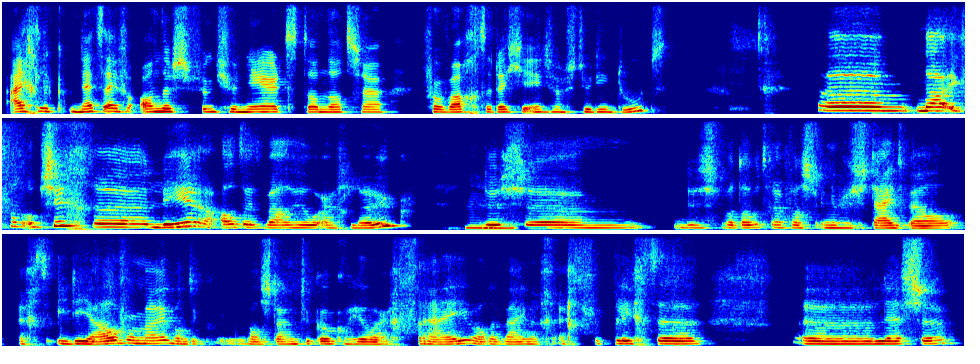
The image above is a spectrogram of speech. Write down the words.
eigenlijk net even anders functioneert dan dat ze verwachten dat je in zo'n studie doet? Ehm, nou, ik vond op zich uh, leren altijd wel heel erg leuk. Mhm. Dus um, dus wat dat betreft was de universiteit wel echt ideaal voor mij, want ik was daar natuurlijk ook al heel erg vrij. We hadden weinig echt verplichte uh, lessen.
